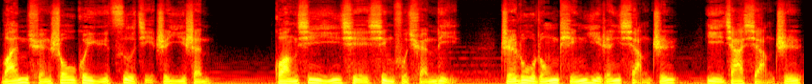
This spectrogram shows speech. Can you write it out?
完全收归于自己之一身。广西一切幸福权利，只陆荣廷一人享之，一家享之，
